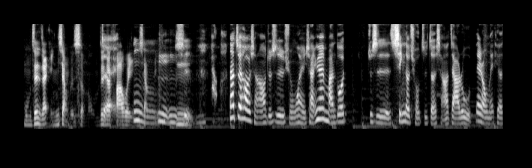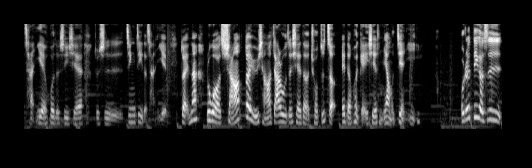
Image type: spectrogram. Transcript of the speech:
我们真的在影响着什么？我们真的在发挥影响力。嗯嗯，是。好，那最后想要就是询问一下，因为蛮多。就是新的求职者想要加入内容媒体的产业，或者是一些就是经济的产业。对，那如果想要对于想要加入这些的求职者，Aden 会给一些什么样的建议？好，我觉得第一个是，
